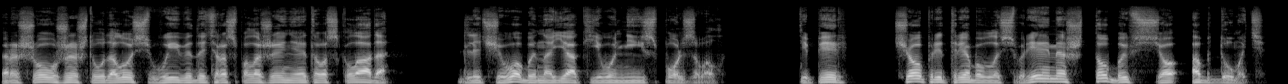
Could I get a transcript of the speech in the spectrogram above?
Хорошо уже, что удалось выведать расположение этого склада, для чего бы Наяк его не использовал. Теперь Чопри требовалось время, чтобы все обдумать.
